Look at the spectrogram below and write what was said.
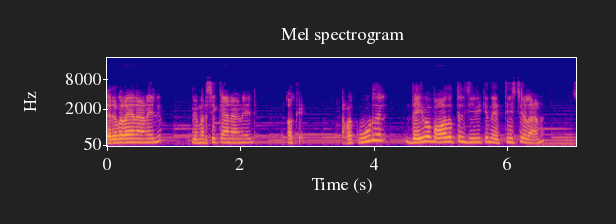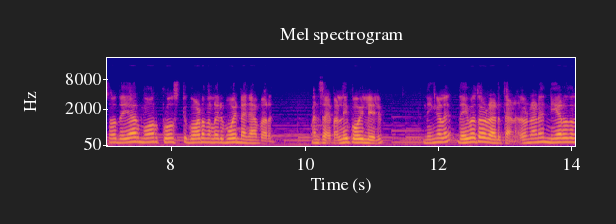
തെറി പറയാനാണേലും വിമർശിക്കാനാണേലും ഒക്കെ. അപ്പൊ കൂടുതൽ ദൈവബോധത്തിൽ ജീവിക്കുന്ന എത്തീസ്റ്റുകളാണ് so they are more close to God എന്നുള്ള ഒരു പോയിന്റാണ് ഞാൻ പറഞ്ഞു മനസ്സിലായി? പള്ളി പോയില്ലേലും നിങ്ങൾ ദൈവത്തോട് അടുത്താണ്. അതുകൊണ്ടാണ് near the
